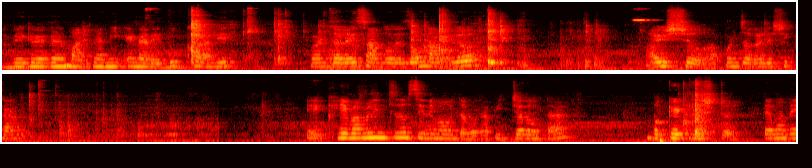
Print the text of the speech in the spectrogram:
वेगवेगळ्या मार्गाने येणारे दुःख आहेत. पण त्यालाही सामोरं जाऊन आपलं आयुष्य आपण जगायला शिका. एक हेमा मालिनीचा सिनेमा होता बघा पिक्चर होता. बकेट लिस्ट त्यामध्ये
